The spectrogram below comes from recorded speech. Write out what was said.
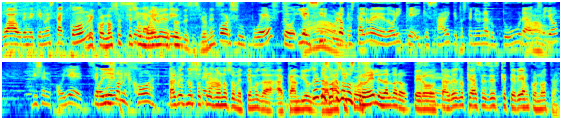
wow, desde que no está con, ¿Reconoces que Se eso mueve esas decisiones? por supuesto, y el Wow. círculo que está alrededor y que, y que sabe que tú has tenido una ruptura, Wow. qué sé yo, dicen, oye, se Oye, puso mejor. Tal vez ¿Qué nosotros será? no nos sometemos a, a cambios Pero nosotros dramáticos, somos crueles, Álvaro. pero Sí. tal vez lo que haces es que te vean con otra,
